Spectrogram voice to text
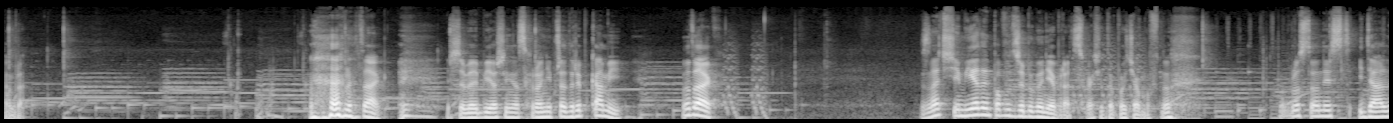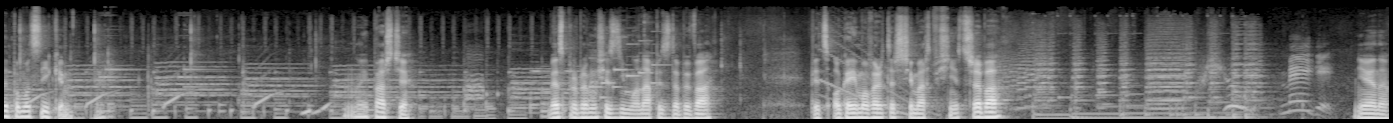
Dobra. no tak. Jeszcze Baby Yoshi nas chroni przed rybkami. No tak. Znajdźcie mi jeden powód, żeby go nie brać, słuchajcie, do poziomów, no. Po prostu on jest idealnym pomocnikiem. No i patrzcie. Bez problemu się z nim łanapy zdobywa. Więc o game over też się martwić nie trzeba. Nie no.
